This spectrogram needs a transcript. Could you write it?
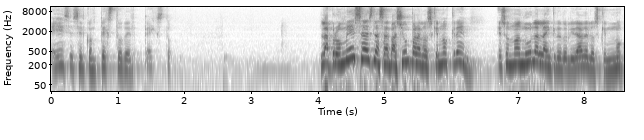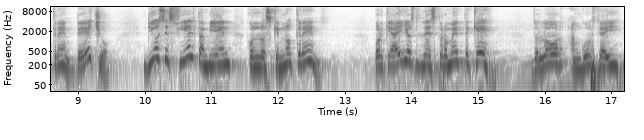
Ese es el contexto del texto. La promesa es la salvación para los que no creen. Eso no anula la incredulidad de los que no creen. De hecho, Dios es fiel también con los que no creen. Porque a ellos les promete que dolor, angustia y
